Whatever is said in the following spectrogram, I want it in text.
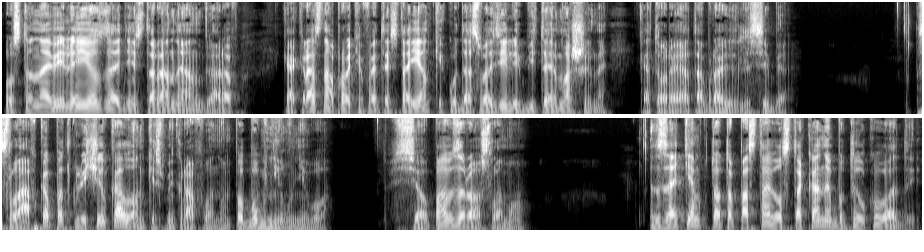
Установили ее с задней стороны ангаров, как раз напротив этой стоянки, куда свозили битые машины, которые отобрали для себя. Славка подключил колонки с микрофоном, побубнил у него. Все по-взрослому. Затем кто-то поставил стакан и бутылку воды.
